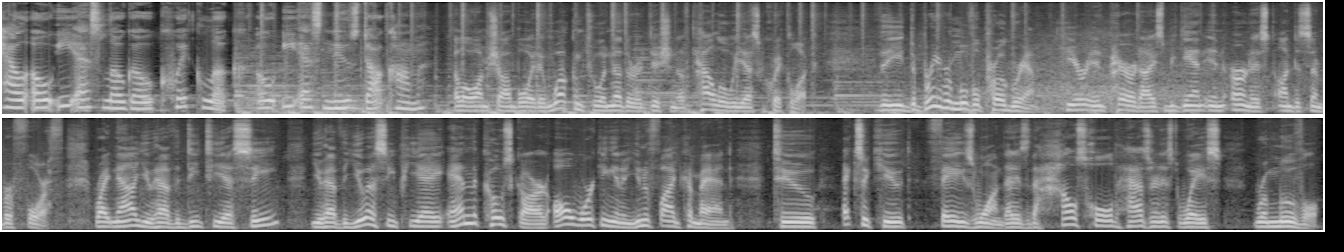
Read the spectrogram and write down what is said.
Cal OES logo quick look oesnews.com. Hello, I'm Sean Boyd, and welcome to another edition of Cal OES Quick Look. The debris removal program here in Paradise began in earnest on December 4th. Right now, you have the DTSC, you have the US EPA, and the Coast Guard all working in a unified command to execute phase one, that is the household hazardous waste removal.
